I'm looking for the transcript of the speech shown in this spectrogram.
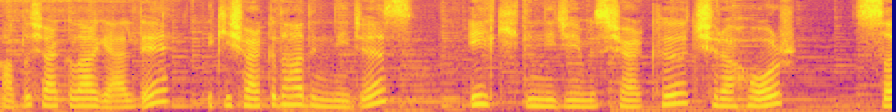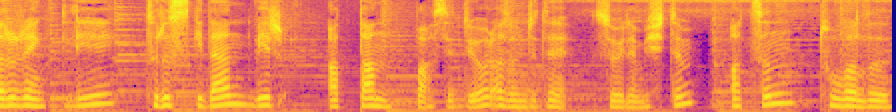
adlı şarkılar geldi. İki şarkı daha dinleyeceğiz. İlk dinleyeceğimiz şarkı Çırahor, sarı renkli, tırıs giden bir attan bahsediyor. Az önce de söylemiştim. Atın tuvalı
